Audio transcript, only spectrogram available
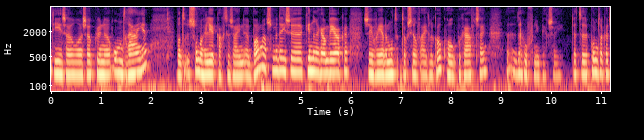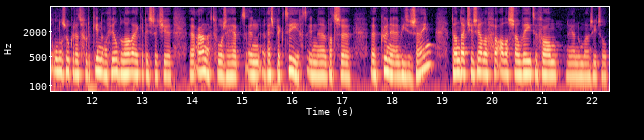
die je zou, zou kunnen omdraaien. Want sommige leerkrachten zijn eh, bang als ze met deze kinderen gaan werken. Ze zeggen van ja, dan moet ik toch zelf eigenlijk ook hoogbegaafd zijn. Uh, dat hoeft niet per se. Dat uh, komt ook uit onderzoeken dat voor de kinderen veel belangrijker is dat je aandacht voor ze hebt en respecteert in wat ze kunnen en wie ze zijn. Dan dat je zelf alles zou weten van, nou ja, noem maar eens iets op,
